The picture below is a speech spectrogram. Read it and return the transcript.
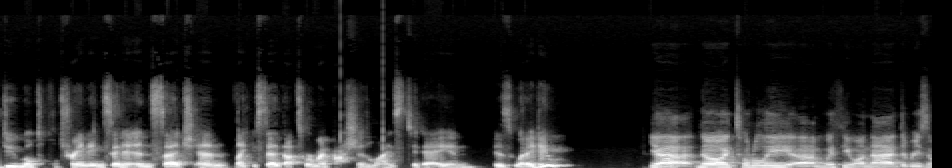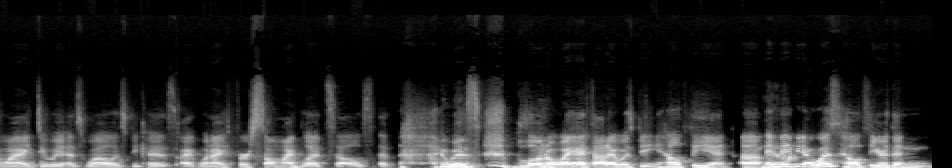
do multiple trainings in it and such. And like you said, that's where my passion lies today and is what I do. Yeah, no, I totally am um, with you on that. The reason why I do it as well is because I, when I first saw my blood cells, I was blown away. I thought I was being healthy, and um, yeah. and maybe I was healthier than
